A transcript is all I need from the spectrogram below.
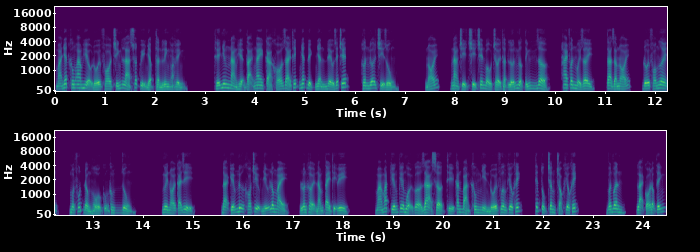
Mà nhất không am hiểu đối phó chính là xuất quỷ nhập thần linh hoạt hình. Thế nhưng nàng hiện tại ngay cả khó giải thích nhất địch nhân đều giết chết hơn nữa chỉ dùng. Nói, nàng chỉ chỉ trên bầu trời thật lớn ngược tính giờ, hai phân mười giây, ta dám nói, đối phó ngươi, một phút đồng hồ cũng không dùng. Ngươi nói cái gì? Đại kiếm nữ khó chịu nhữ lông mày, luân khởi nắm tay thị uy. Mà mắt kiếng kia mội gờ dạ sở thì căn bản không nhìn đối phương khiêu khích, tiếp tục châm trọc khiêu khích. Vân vân, lại có động tĩnh.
